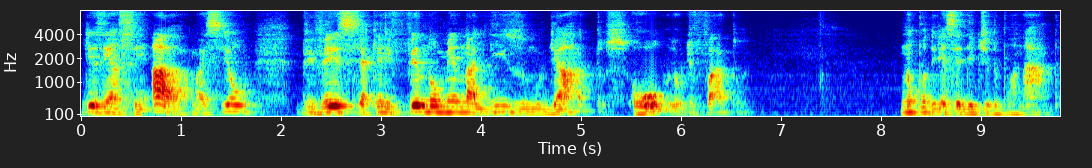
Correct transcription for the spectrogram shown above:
dizem assim: Ah, mas se eu vivesse aquele fenomenalismo de atos, ou eu de fato não poderia ser detido por nada,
